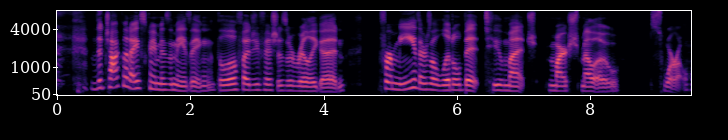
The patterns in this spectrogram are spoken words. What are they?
the chocolate ice cream is amazing. The little fudgy fishes are really good. For me, there's a little bit too much marshmallow swirl.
